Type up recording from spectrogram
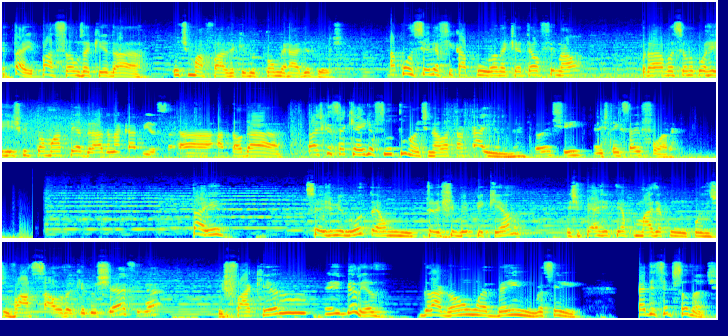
E tá aí, passamos aqui da última fase aqui do Tomb Raider 2. Aconselho a ficar pulando aqui até o final para você não correr risco de tomar uma pedrada na cabeça. A, a tal da. Acho que essa aqui é a ilha flutuante, né? Ela tá caindo, né? Então, enfim, a gente tem que sair fora. Tá aí. 6 minutos, é um trechinho bem pequeno. A gente perde tempo mais é com, com os vassalos aqui do chefe, né? Os faqueiros e beleza. Dragão é bem, assim, é decepcionante.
